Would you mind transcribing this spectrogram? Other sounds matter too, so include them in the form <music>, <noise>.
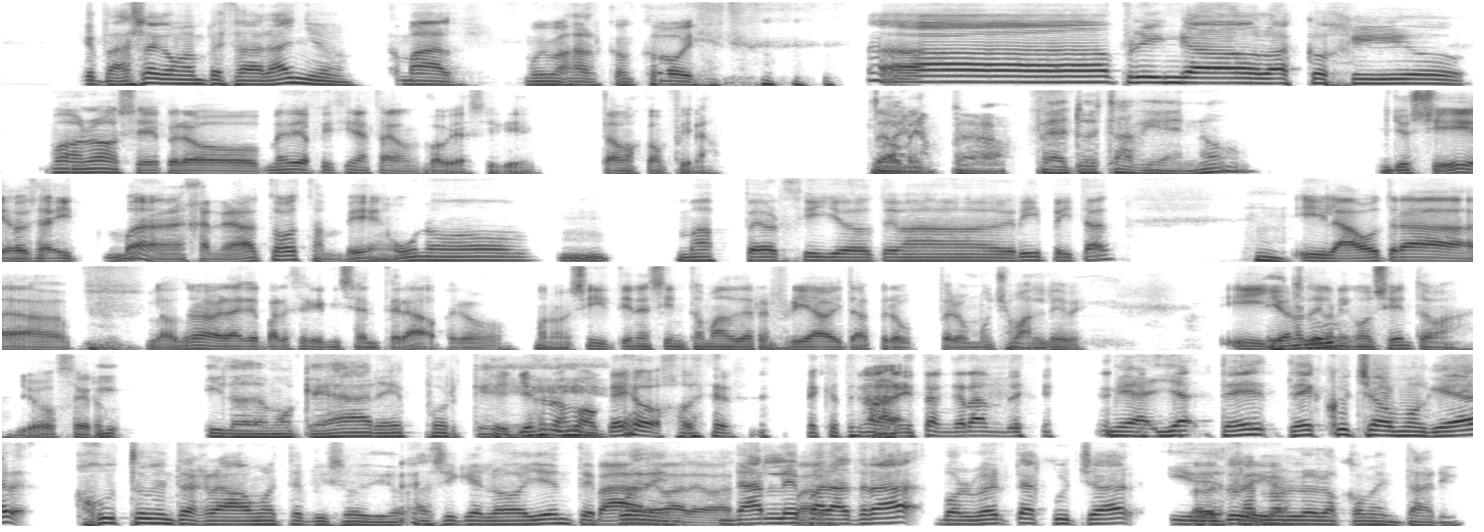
¿Qué pasa? ¿Cómo ha empezado el año? Mal, muy mal, con COVID. <laughs> ¡Ah! Pringao, lo has cogido. Bueno, no sé, pero media oficina está con COVID, así que estamos confinados. Bueno, pero, tú estás bien, ¿no? Yo sí, o sea, y, bueno, en general todos también. Uno más peorcillo, tema gripe y tal. Hmm. Y la otra, la otra, la verdad que parece que ni se ha enterado, pero bueno, sí, tiene síntomas de resfriado y tal, pero, pero mucho más leve. Y, yo no tengo ningún síntoma, yo cero. Y lo de moquear es porque. yo no moqueo, joder. <laughs> Es que tengo la nariz tan grande. Mira, ya te, he escuchado moquear justo mientras grabamos este episodio. Así que los oyentes pueden darle para atrás, volverte a escuchar y dejárnoslo en los comentarios.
